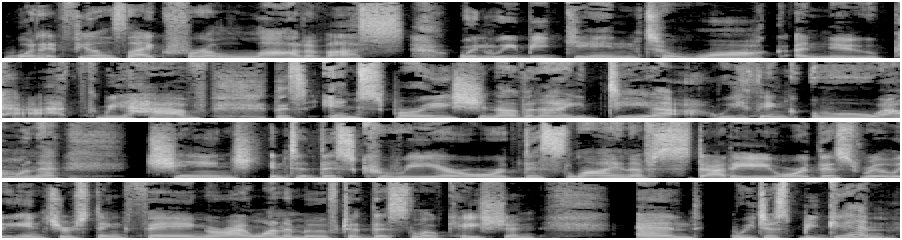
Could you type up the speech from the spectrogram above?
what it feels like for a lot of us when we begin to walk a new path. We have this inspiration of an idea. We think, ooh, I want to change into this career or this line of study or this really interesting thing, or I want to move to this location. And we just begin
